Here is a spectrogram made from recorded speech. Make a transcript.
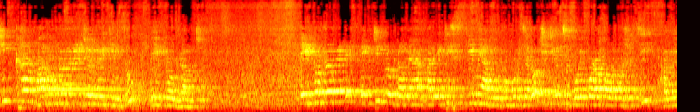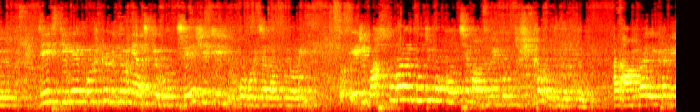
শিক্ষার মান উন্নয়নের জন্যই কিন্তু এই প্রোগ্রামটি। এই প্রোগ্রামের একটি প্রোগ্রামে আর একটি স্কিমে আমি উপপরিচালক সেটি হচ্ছে বই পড়া কর্মসূচি। আমি যে স্কিমে পুরস্কার বিতরণী আজকে হচ্ছে, সেটি উপপরিচালক নই। তো এটি বাস্তবায়ন কর্তৃপক্ষ হচ্ছে মাধ্যমিক উচ্চ শিক্ষা অধিদপ্তর। আর আমরা এখানে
